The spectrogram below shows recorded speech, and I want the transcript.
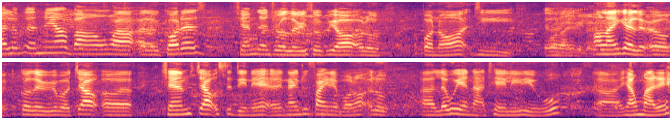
အဲ့လိုဖြစ်နှစ်ယောက်ပေါင်းကအဲ့လို goddess gems and jewelry ဆိုပြီးတော့အဲ့လိုပေါ့နော်ဒီ online gallery gallery ပေါ့ကြောက်အဲ gems ကြောက်အစ်စ်တွေနဲ့9 to 5နဲ့ပေါ့နော်အဲ့လိုအဲလက်ဝဲရနာအထည်လေးတွေကိုအာရောင်းပါတယ်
